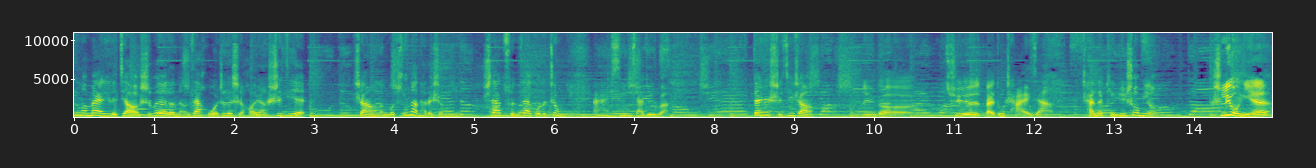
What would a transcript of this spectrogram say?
那么卖力的叫，是为了能在活着的时候让世界上能够听到它的声音，是它存在过的证明。哎，心一下就软了。但是实际上，那个去百度查一下，蝉的平均寿命是六年。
